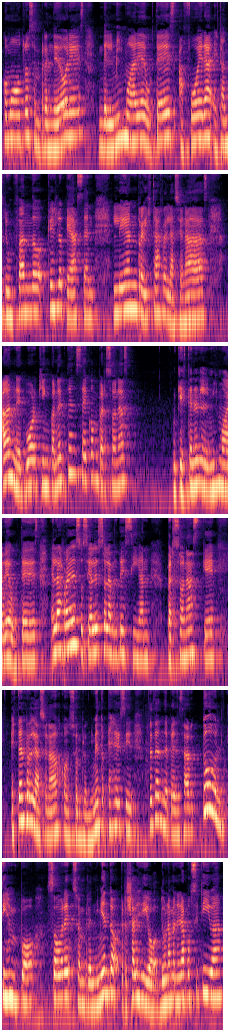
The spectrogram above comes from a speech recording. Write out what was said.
cómo otros emprendedores del mismo área de ustedes afuera están triunfando, qué es lo que hacen, lean revistas relacionadas, hagan networking, conéctense con personas que estén en el mismo área de ustedes. En las redes sociales solamente sigan personas que estén relacionados con su emprendimiento. Es decir, traten de pensar todo el tiempo sobre su emprendimiento, pero ya les digo, de una manera positiva,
